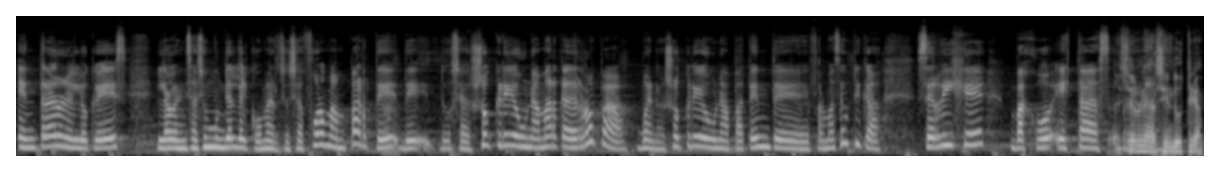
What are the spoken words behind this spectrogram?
entraron en lo que es la Organización Mundial del Comercio. O sea, forman parte de, o sea, yo creo una marca de ropa, bueno, yo creo una patente farmacéutica, se rige bajo estas... Es una de las industrias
